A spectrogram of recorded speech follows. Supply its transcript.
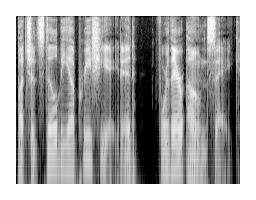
but should still be appreciated for their own sake.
